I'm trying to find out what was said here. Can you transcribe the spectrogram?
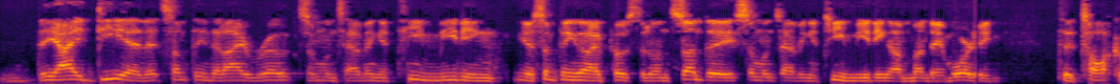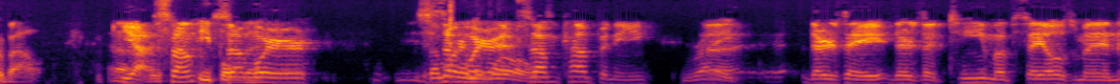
the idea that something that I wrote, someone's having a team meeting, you know, something that I posted on Sunday, someone's having a team meeting on Monday morning to talk about. Uh, yeah, some somewhere, that, somewhere, somewhere at some company, right? Uh, there's a there's a team of salesmen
